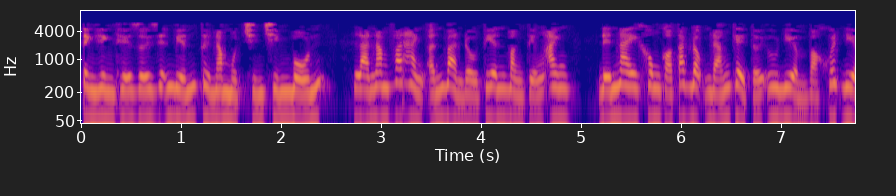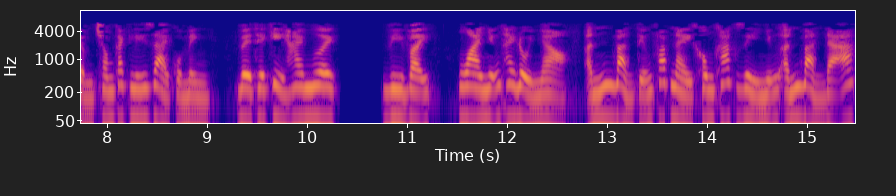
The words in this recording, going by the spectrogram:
tình hình thế giới diễn biến từ năm 1994, là năm phát hành ấn bản đầu tiên bằng tiếng Anh, đến nay không có tác động đáng kể tới ưu điểm và khuyết điểm trong cách lý giải của mình, về thế kỷ 20. Vì vậy, ngoài những thay đổi nhỏ, ấn bản tiếng Pháp này không khác gì những ấn bản đã,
